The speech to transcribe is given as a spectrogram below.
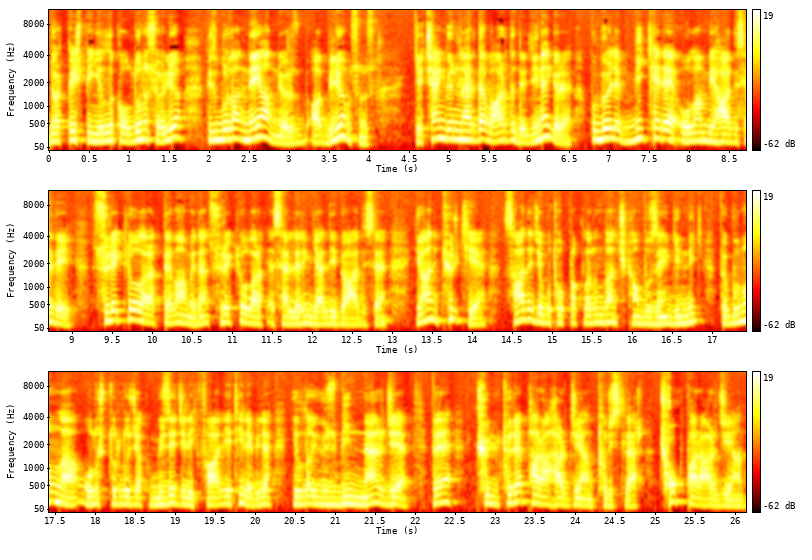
4-5 bin yıllık olduğunu söylüyor. Biz buradan neyi anlıyoruz biliyor musunuz? Geçen günlerde vardı dediğine göre bu böyle bir kere olan bir hadise değil. Sürekli olarak devam eden, sürekli olarak eserlerin geldiği bir hadise. Yani Türkiye sadece bu topraklarından çıkan bu zenginlik ve bununla oluşturulacak müzecilik faaliyetiyle bile yılda yüz binlerce ve kültüre para harcayan turistler, çok para harcayan,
